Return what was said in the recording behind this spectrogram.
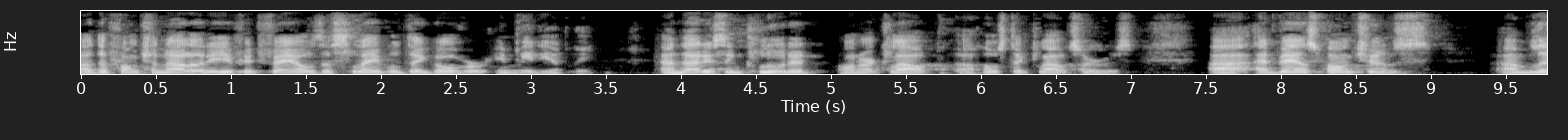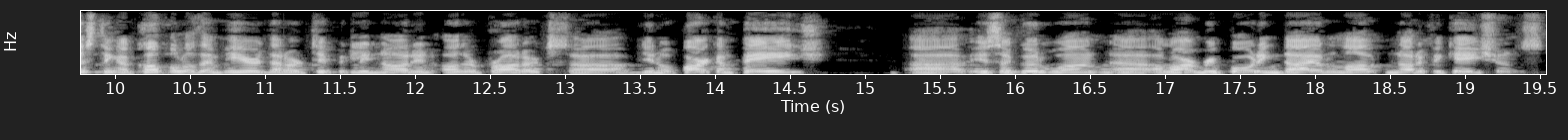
uh, the functionality. If it fails, the slave will take over immediately. And that is included on our cloud, hosted cloud service. advanced functions, I'm listing a couple of them here that are typically not in other products. Uh, you know, Park and Page uh, is a good one. Uh, alarm reporting, dial notifications.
